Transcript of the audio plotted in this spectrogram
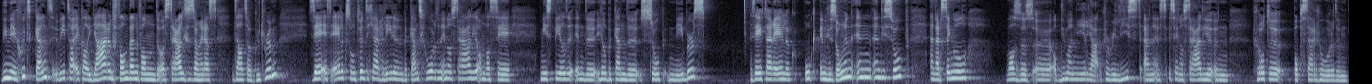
Wie mij goed kent, weet dat ik al jaren fan ben van de Australische zangeres Delta Goodrum. Zij is eigenlijk zo'n 20 jaar geleden bekend geworden in Australië, omdat zij meespeelde in de heel bekende soap Neighbours. Zij heeft daar eigenlijk ook in gezongen in, in die soap. En haar single was dus uh, op die manier ja, gereleased en is, is in Australië een grote popster geworden.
